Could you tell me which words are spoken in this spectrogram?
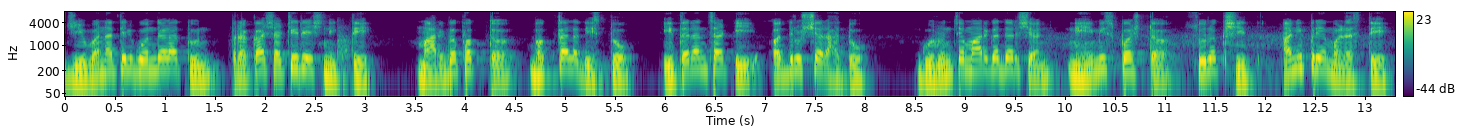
जीवनातील गोंधळातून प्रकाशाची रेष निघते. मार्ग फक्त भक्ताला दिसतो. इतरांसाठी अदृश्य राहतो. गुरूंचे मार्गदर्शन नेहमी स्पष्ट सुरक्षित आणि प्रेमळ असते.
